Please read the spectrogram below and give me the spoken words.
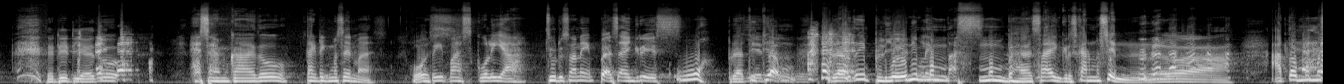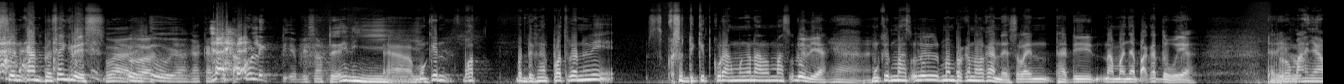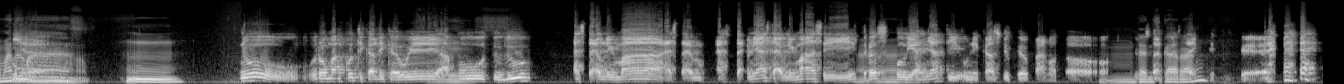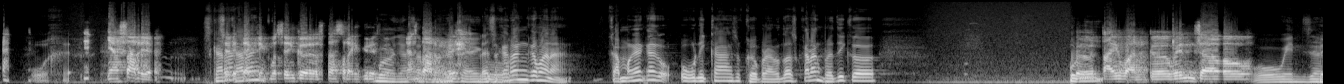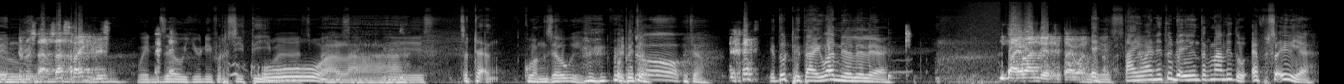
Jadi dia itu SMK itu teknik mesin mas. Wus. Tapi pas kuliah jurusannya bahasa Inggris. Wah, berarti Gitu. dia berarti beliau ini mem, membahasa Inggriskan mesin. Wah. Atau memesinkan bahasa Inggris. Wah, itu yang akan kita ulik di episode ini. Ya, mungkin pot, pendengar podcast ini sedikit kurang mengenal Mas Ulil ya. Ya. Mungkin Mas Ulil memperkenalkan deh selain tadi namanya Pak Ketu ya. Dari Rumahnya mana, rumah. Mas? Hmm. Oh, rumahku di Kaligawe. Aku dulu STM 5, STM STM-nya STM 5 sih. Terus Ah. kuliahnya di Unika juga Pranoto. Hmm, dan Jurusan sekarang? Wah. nyasar ya. Sekarang- Dari teknik mesin ke sastra Inggris. Wah, nyasar nyasar. ya. Nah, sekarang ke mana? Kemarin kan ke Unika Sugro Pranoto, sekarang berarti ke Ke Uni- Taiwan, ke Wenzhou. Oh, Wenzhou. Jurusan sastra Inggris. Wenzhou University, Oh, Mas. Bahasa alah. Inggris. Sedang Guangzhou ya. Oh, beda. Beda. itu di Taiwan ya, Lil ya? Di Taiwan dia, di Taiwan. Eh, Taiwan itu udah yang terkenal itu FCI ya?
